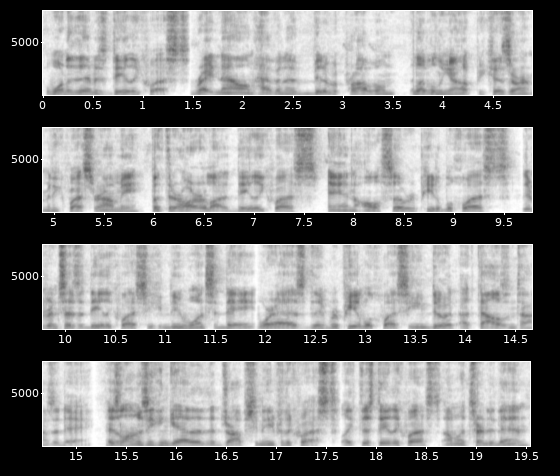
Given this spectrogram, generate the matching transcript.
One of them is daily quests. Right now, I'm having a bit of a problem leveling up because there aren't many quests around me, but there are a lot of daily quests and also repeatable quests. The difference is a daily quest you can do once a day, whereas the repeatable quest you can do it a thousand times a day. As long as you can gather the drops you need for the quest. Like this daily quest, I'm going to turn it in.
